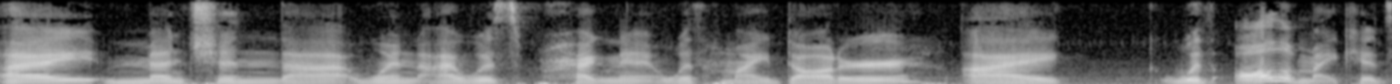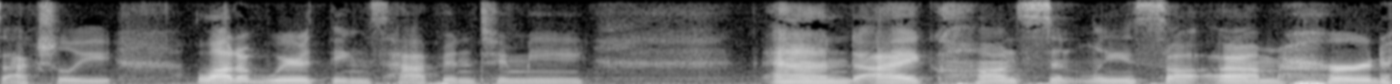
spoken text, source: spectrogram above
I mentioned that when I was pregnant with my daughter, I, with all of my kids actually, a lot of weird things happened to me. And I constantly saw, um, heard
